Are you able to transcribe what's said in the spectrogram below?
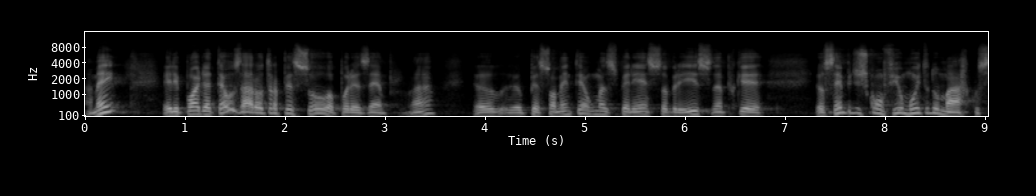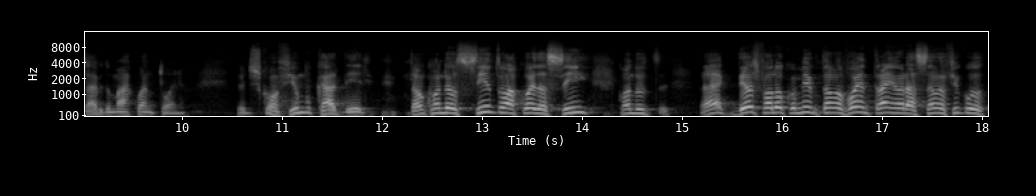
Amém? Ele pode até usar outra pessoa, por exemplo. Né? Eu, eu, pessoalmente tenho algumas experiências sobre isso, né? porque eu sempre desconfio muito do Marco, sabe? Do Marco Antônio. Eu desconfio um bocado dele. Então, quando eu sinto uma coisa assim, quando né, Deus falou comigo, então eu vou entrar em oração, eu fico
